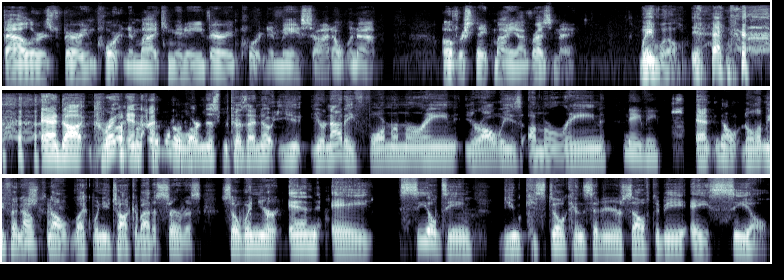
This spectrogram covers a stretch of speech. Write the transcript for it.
valor is very important in my community, very important to me. So I don't want to overstate my uh, resume. We will. And uh correct and I want to learn this because I know you you're not a former Marine, you're always a Marine. Navy. And no, no, let me finish. sorry. no, like when you talk about a service. So when you're in a SEAL team, do you still consider yourself to be a SEAL?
